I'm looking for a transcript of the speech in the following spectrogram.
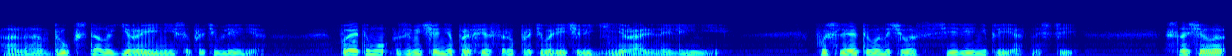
она вдруг стала героиней сопротивления. Поэтому замечания профессора противоречили генеральной линии. После этого началась серия неприятностей. Сначала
